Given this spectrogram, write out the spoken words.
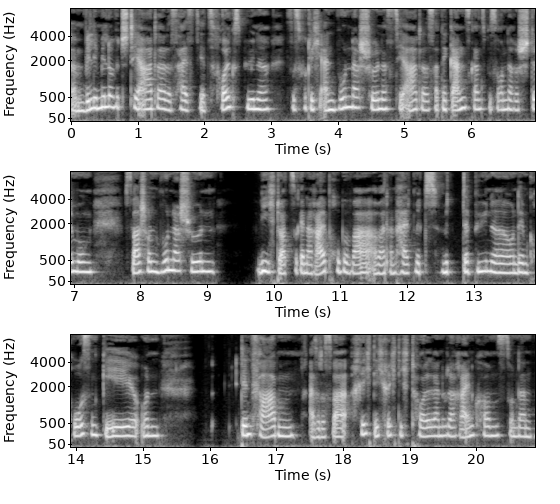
ähm, Willi Milovic Theater, das heißt jetzt Volksbühne. Es ist wirklich ein wunderschönes Theater. Es hat eine ganz, ganz besondere Stimmung. Es war schon wunderschön, wie ich dort zur Generalprobe war, aber dann halt mit, mit der Bühne und dem großen G und den Farben. Also das war richtig, richtig toll, wenn du da reinkommst und dann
